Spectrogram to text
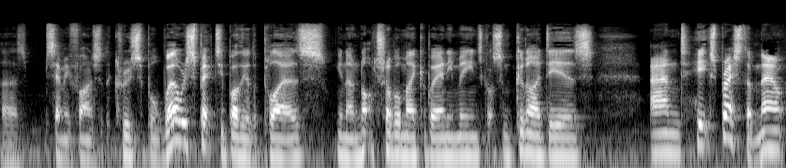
uh, semi-finalist at the Crucible. Well respected by the other players. You know, not a troublemaker by any means. Got some good ideas, and he expressed them. Now,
